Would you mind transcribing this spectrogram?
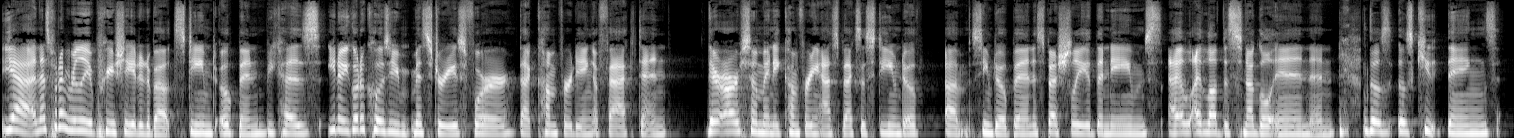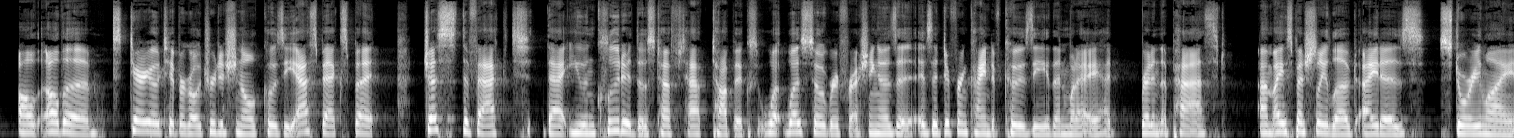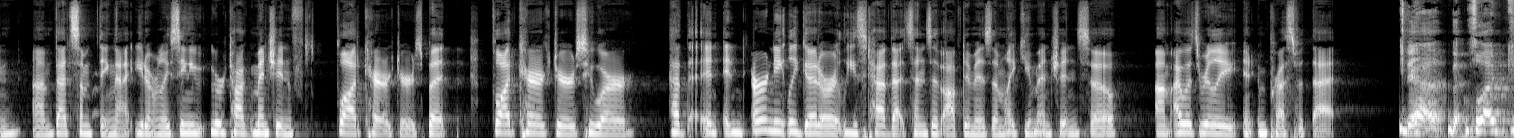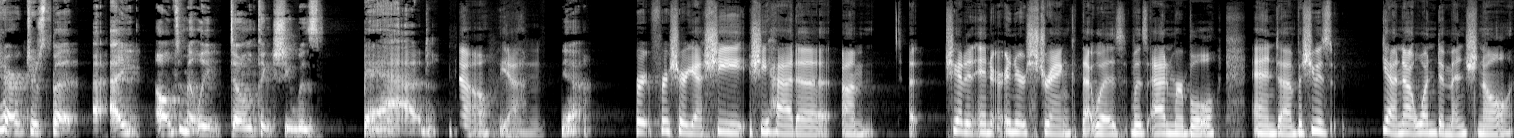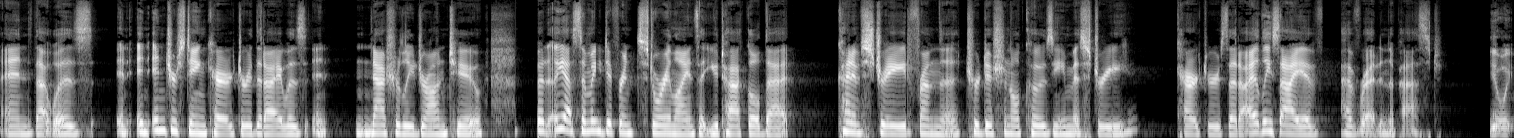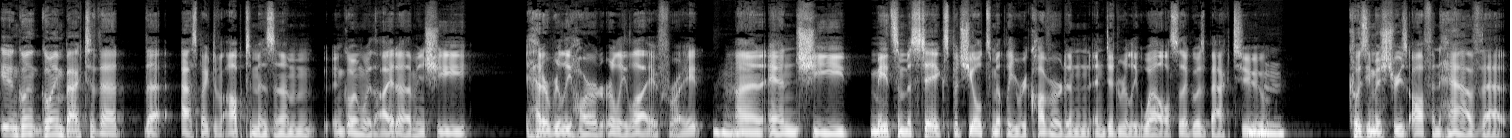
yeah, and that's what I really appreciated about Steamed Open because, you know, you go to Cozy Mysteries for that comforting effect, and there are so many comforting aspects of Steamed Open um, seemed open, especially the names. I, I love the snuggle in and those those cute things, all all the stereotypical traditional cozy aspects. But just the fact that you included those tough topics, what was so refreshing as a is a different kind of cozy than what I had read in the past. Um, I especially loved Ida's storyline. Um, that's something that you don't really see. You were talk mentioned flawed characters, but flawed characters who are have and, and are innately good or at least have that sense of optimism like you mentioned so um, i was really impressed with that yeah flawed characters but i ultimately don't think she was bad no yeah mm. yeah for for sure yeah she she had a um a, she had an inner, inner strength that was was admirable and um, but she was yeah not one dimensional and that was an, an interesting character that i was in, naturally drawn to but uh, yeah, so many different storylines that you tackled that kind of strayed from the traditional cozy mystery characters that I, at least I have have read in the past. Yeah, and going going back to that that aspect of optimism and going with Ida, I mean, she had a really hard early life, right? Mm-hmm. Uh, and she made some mistakes, but she ultimately recovered and, and did really well. So that goes back to mm-hmm. cozy mysteries often have that,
